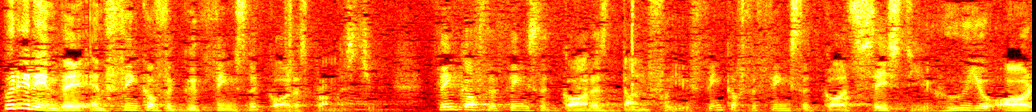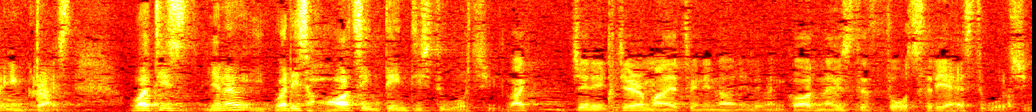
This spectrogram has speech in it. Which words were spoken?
put it in there, and think of the good things that God has promised you. Think of the things that God has done for you. Think of the things that God says to you, who you are in Christ. What is, you know, what his heart's intent is towards you. Like Jeremiah 29 11. God knows the thoughts that he has towards you.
